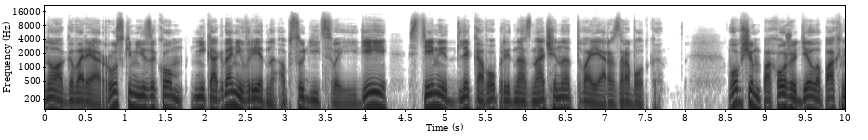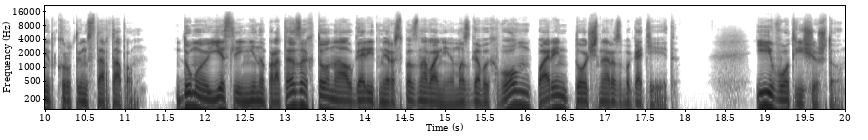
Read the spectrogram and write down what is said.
Ну а говоря русским языком, никогда не вредно обсудить свои идеи с теми, для кого предназначена твоя разработка. В общем, похоже, дело пахнет крутым стартапом. Думаю, если не на протезах, то на алгоритме распознавания мозговых волн парень точно разбогатеет. И вот еще что.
